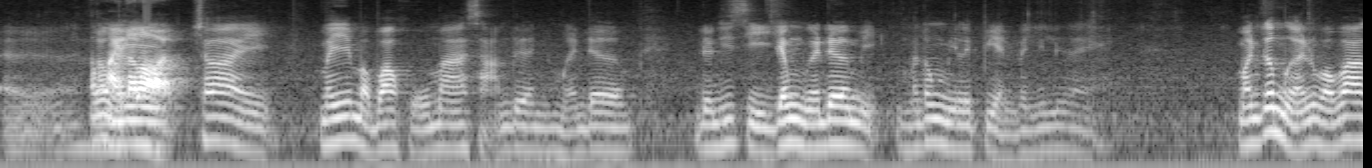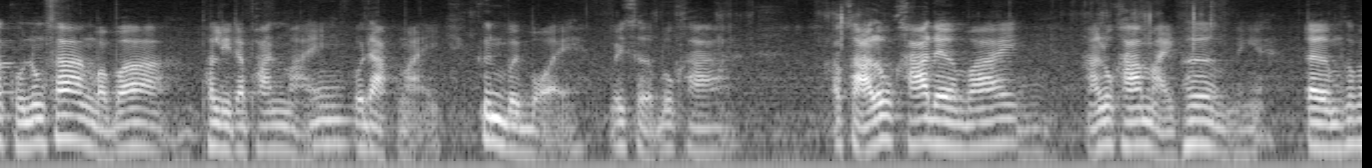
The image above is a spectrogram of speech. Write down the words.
เออต้องใหม่ตลอด ใช่ ไม่ใช่แบบว่าโหมาสามเดือนเหมือนเดิม เดือนที่สี่ยังเหมือนเดิมอีก มันต้องมีอะไรเปลี่ยนไปเรื่อยๆ มันก็เหมือนแบบว่าคุณต้องสร้างแบบว่า ผลิตภัณฑ์ใหม่ product ใหม่ ขึ้นบ่อยๆ ไว้เสิร์ฟลูกค้ารักษาลูกค้าเดิมไว้ หาลูกค้าใหม่เพิ่มอะไรเงี้ยเติมเข้าไป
